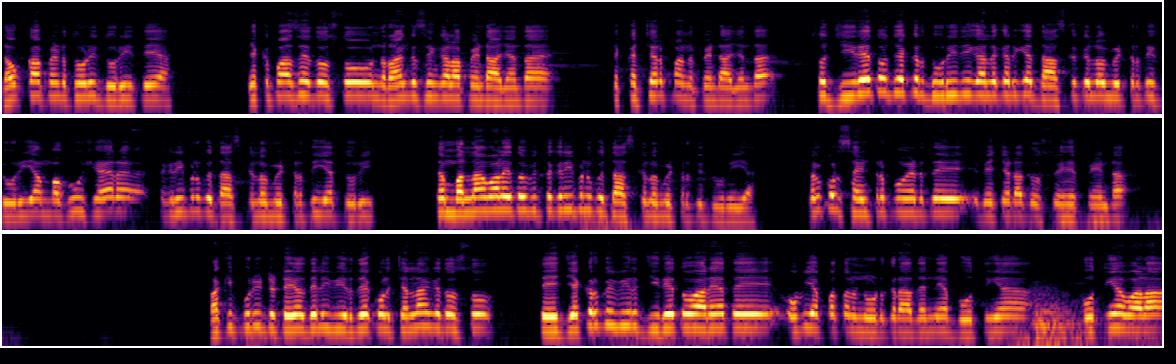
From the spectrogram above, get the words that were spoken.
ਦੌਕਾ ਪਿੰਡ ਥੋੜੀ ਦੂਰੀ ਤੇ ਆ। ਇੱਕ ਪਾਸੇ ਦੋਸਤੋ ਨਰੰਗ ਸਿੰਘ ਵਾਲਾ ਪਿੰਡ ਆ ਜਾਂਦਾ ਹੈ ਤੇ ਕੱਚਰਪਨ ਪਿੰਡ ਆ ਜਾਂਦਾ ਸੋ ਜੀਰੇ ਤੋਂ ਜੇਕਰ ਦੂਰੀ ਦੀ ਗੱਲ ਕਰੀਏ 10 ਕੁ ਕਿਲੋਮੀਟਰ ਦੀ ਦੂਰੀ ਆ। ਮਖੂ ਸ਼ਹਿਰ ਤਕਰੀਬਨ ਕੋਈ 10 ਕਿਲੋਮੀਟਰ ਦੀ ਆ ਦੂਰੀ। ਤੇ ਮੱਲਾਂ ਵਾਲੇ ਤੋਂ ਵੀ ਤਕਰੀਬਨ ਕੋਈ 10 ਕਿਲੋਮੀਟਰ ਦੀ ਦੂਰੀ ਆ। ਬਿਲਕੁਲ ਸੈਂਟਰ ਪੁਆਇੰਟ ਦੇ ਵਿੱਚ ਜਿਹੜਾ ਦੋਸਤੋ ਇਹ ਪਿੰਡ ਆ। ਬਾਕੀ ਪੂਰੀ ਡਿਟੇਲ ਦੇ ਲਈ ਵੀਰ ਦੇ ਕੋਲ ਚੱਲਾਂਗੇ ਦੋਸਤੋ। ਤੇ ਜੇਕਰ ਕੋਈ ਵੀਰ ਜੀਰੇ ਤੋਂ ਆ ਰਿਹਾ ਤੇ ਉਹ ਵੀ ਆਪਾਂ ਤੁਹਾਨੂੰ ਨੋਟ ਕਰਾ ਦਿੰਨੇ ਆ ਬੋਤੀਆਂ ਬੋਤੀਆਂ ਵਾਲਾ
